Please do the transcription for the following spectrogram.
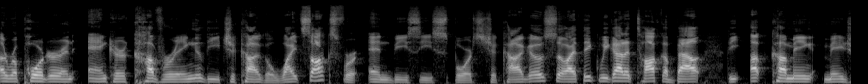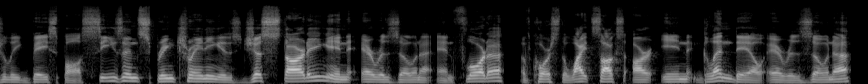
a reporter and anchor covering the Chicago White Sox for NBC Sports Chicago. So I think we got to talk about the upcoming Major League Baseball season. Spring training is just starting in Arizona and Florida. Of course, the White Sox are in Glendale, Arizona,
